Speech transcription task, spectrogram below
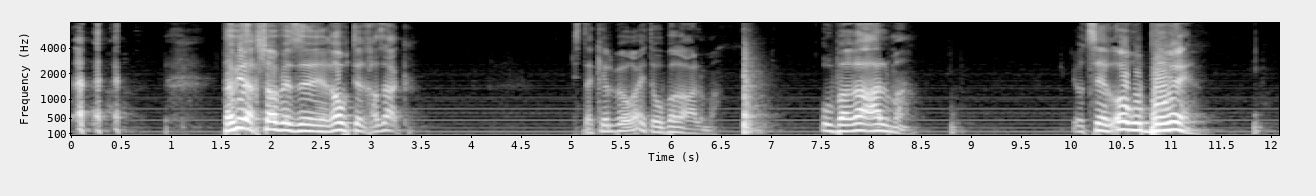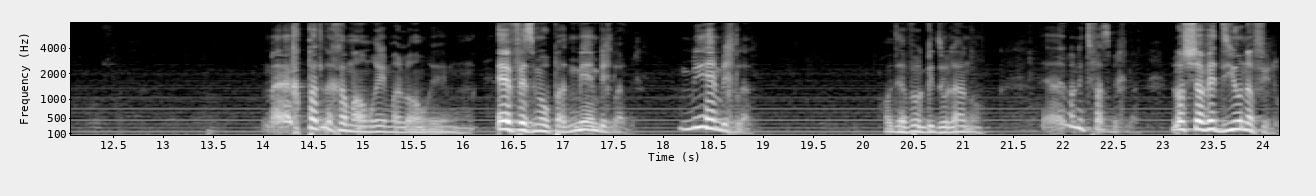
תביא עכשיו איזה ראוטר חזק. תסתכל באורייתא, הוא ברא עלמא. הוא ברא עלמא. יוצר אור, הוא בורא. מה אכפת לך מה אומרים, מה לא אומרים? אפס מאופד, מי הם בכלל? מי הם בכלל? עוד יבואו יגידו לנו, אה, לא נתפס בכלל. לא שווה דיון אפילו.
